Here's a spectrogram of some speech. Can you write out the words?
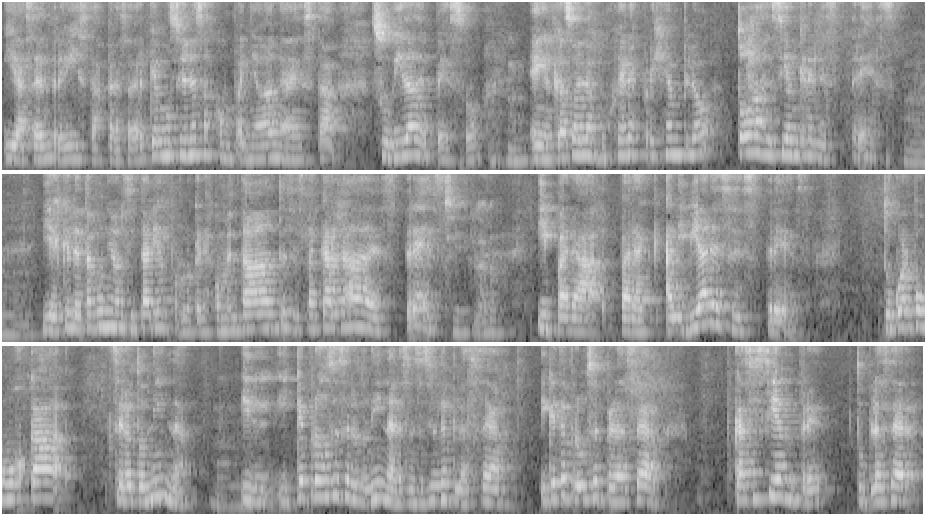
y hacer entrevistas para saber qué emociones acompañaban a esta subida de peso. En el caso de las mujeres, por ejemplo, todas decían que era el estrés. Mm. Y es que la etapa universitaria, por lo que les comentaba antes, está cargada de estrés. Sí, claro. Y para, para aliviar ese estrés, tu cuerpo busca serotonina. Mm. ¿Y, ¿Y qué produce serotonina? La sensación de placer. ¿Y qué te produce placer? Casi siempre tu placer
